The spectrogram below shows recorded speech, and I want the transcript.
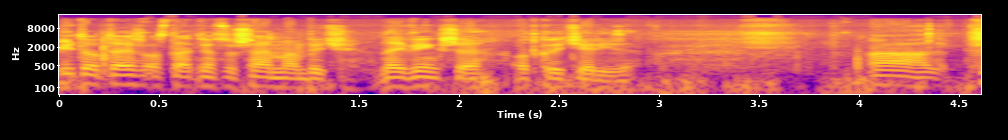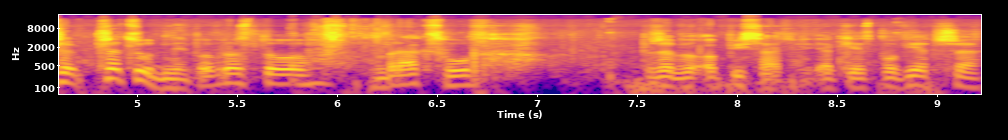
I to też ostatnio słyszałem ma być największe odkrycie Rize. Ale prze, przecudny, po prostu brak słów, żeby opisać jakie jest powietrze.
